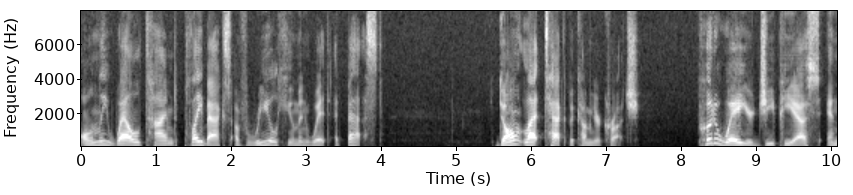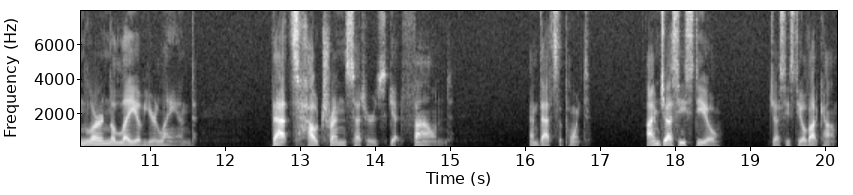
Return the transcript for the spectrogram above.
only well timed playbacks of real human wit at best. Don't let tech become your crutch. Put away your GPS and learn the lay of your land. That's how trendsetters get found. And that's the point. I'm Jesse Steele, jessesteele.com.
